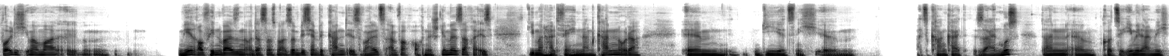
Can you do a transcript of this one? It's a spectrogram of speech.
wollte ich immer mal äh, mehr darauf hinweisen und dass das mal so ein bisschen bekannt ist, weil es einfach auch eine schlimme Sache ist, die man halt verhindern kann oder ähm, die jetzt nicht ähm, als Krankheit sein muss, dann ähm, kurze E-Mail an mich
